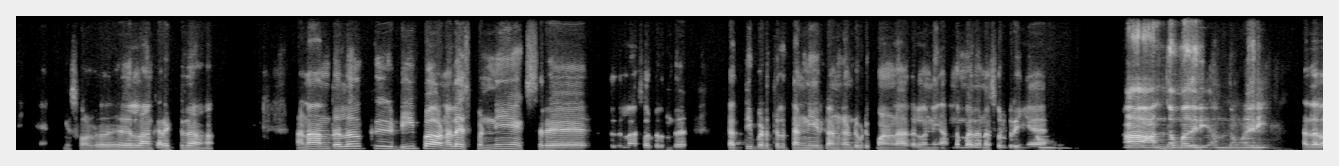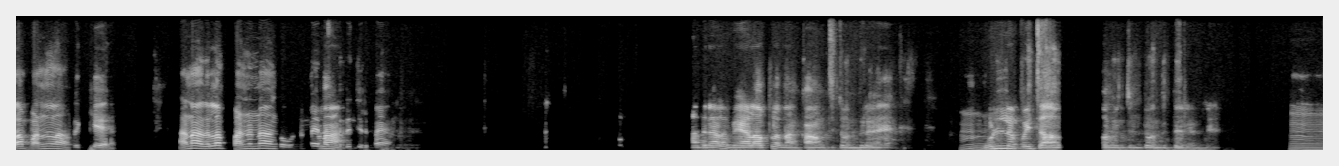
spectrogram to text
நீங்க நீங்க சொல்றது எல்லாம் கரெக்ட் தான். ஆனா அந்த அளவுக்கு டீப்பா அனலைஸ் பண்ணி எக்ஸ்ரே இதெல்லாம் சொல்றது இந்த கத்தி படத்துல தண்ணி இருக்கான்னு கண்டுபிடிப்பான்ல அதெல்லாம் நீங்க அந்த மாதிரி தானே சொல்றீங்க? ஆஹ் அந்த மாதிரி அந்த மாதிரி. அதெல்லாம் பண்ணலாம் ஓகே. ஆனா அதெல்லாம் பண்ணுனா அங்க ஒண்ணுமே தெரிஞ்சிருமே. அதனால மேலாப்புல நான் காமிச்சிட்டு வந்துருவேன். உள்ள போய் சாவு அப்படின்னு சொல்லிட்டு வந்துட்டாரு ம்.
